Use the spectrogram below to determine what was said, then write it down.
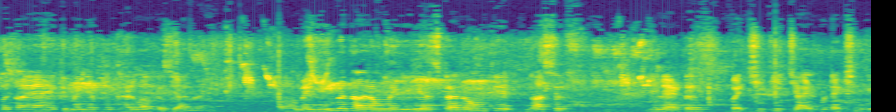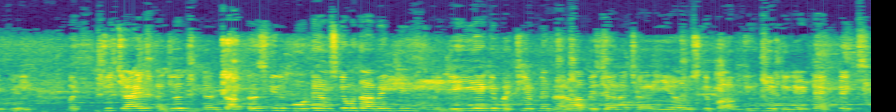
बताया है कि मैंने अपने घर वापस जाना है। मैं यही बता रहा हूँ, मैं यही अर्ज़ कर रहा हूँ कि ना सिर्फ़ ये लेटर बच्ची की चाइल्ड प्रोटेक्शन की बिल बट जो चाइल्ड जो डॉक्टर्स की रिपोर्ट है, उसके मुताबिक भी यही है कि बच्ची अपने घर वापस जाना चाह रही है और उसके बावजूद ये डिले टैक्टिक्स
